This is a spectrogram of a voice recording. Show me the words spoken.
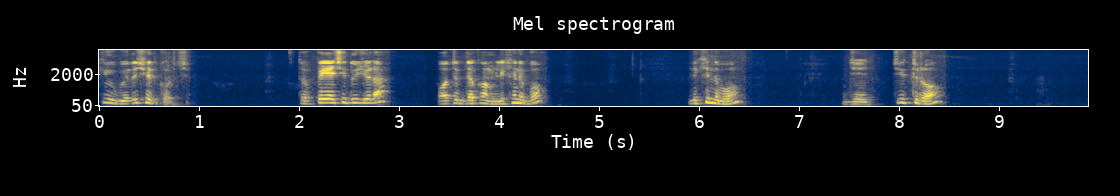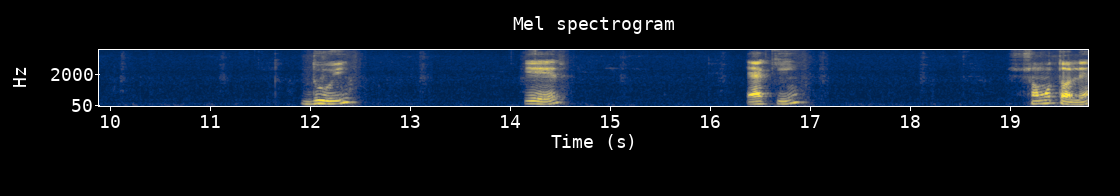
কিউ বিন্দু ছেদ করছে। তো পেয়েছি দুই জোড়া। অতএব দেখো আমি লিখে নেব। লিখে নেব যে চিত্র দুই এর একই সমতলে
